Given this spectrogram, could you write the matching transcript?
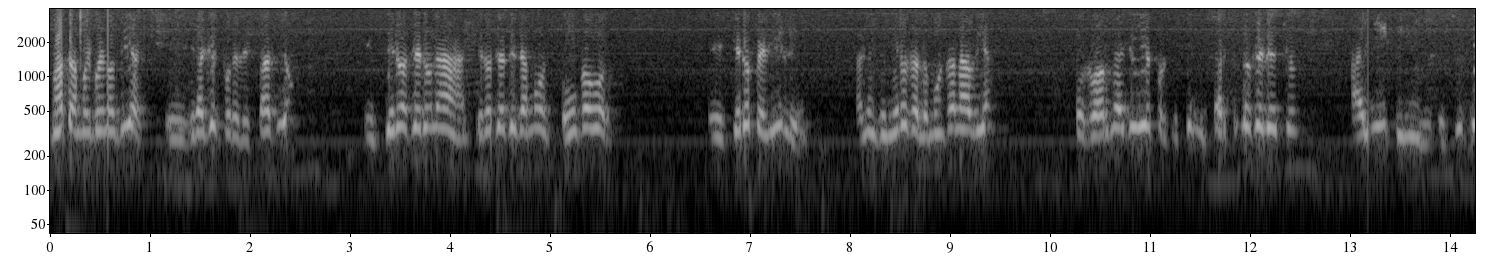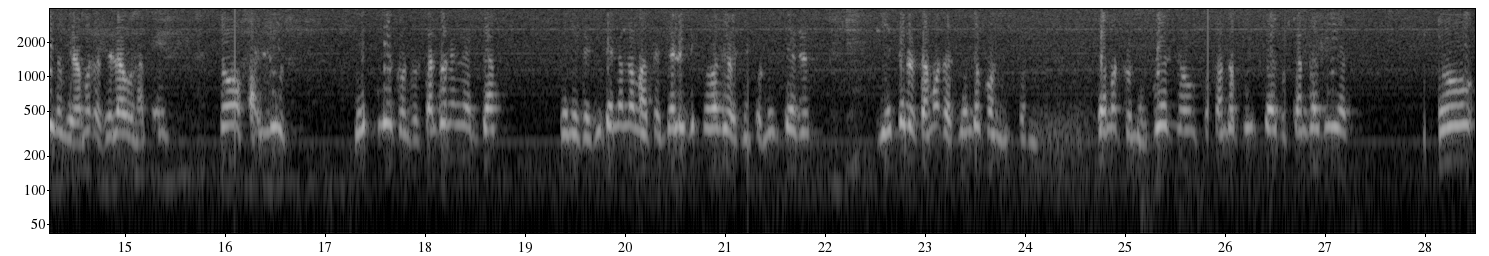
Mata, muy buenos días. Eh, gracias por el espacio. quiero hacer una, quiero hacer, digamos, un favor. quiero pedirle al ingeniero Salomón Sanabria, por favor me ayude porque tiene parte de los derechos ahí en el sitio donde vamos a hacer la donación hay luz. Yo estuve consultando en el chat que necesitan unos materiales de vale 200 mil pesos y esto lo estamos haciendo con, con, estamos con esfuerzo, buscando pistas, buscando ayudas. Yo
